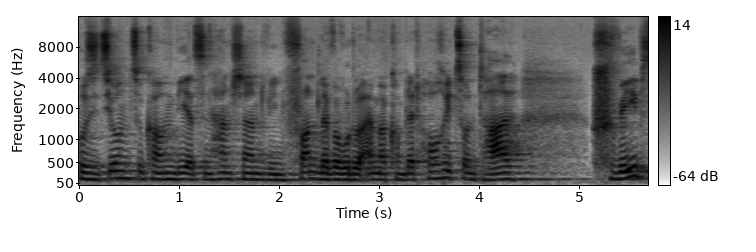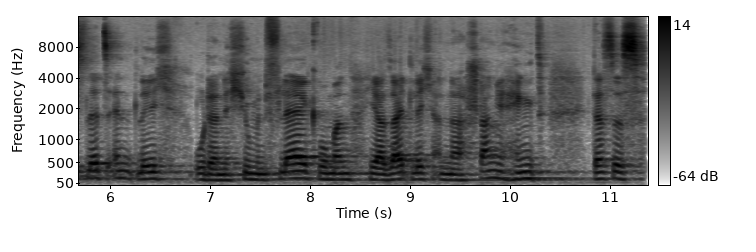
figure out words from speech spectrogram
Positionen zu kommen, wie jetzt ein Handstand, wie ein Frontlever, wo du einmal komplett horizontal schwebst letztendlich oder eine Human Flag, wo man ja seitlich an der Stange hängt. Das ist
